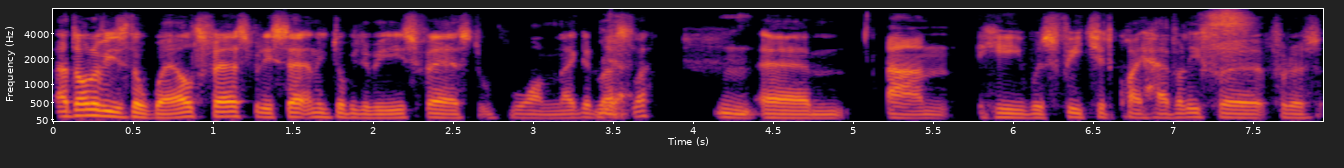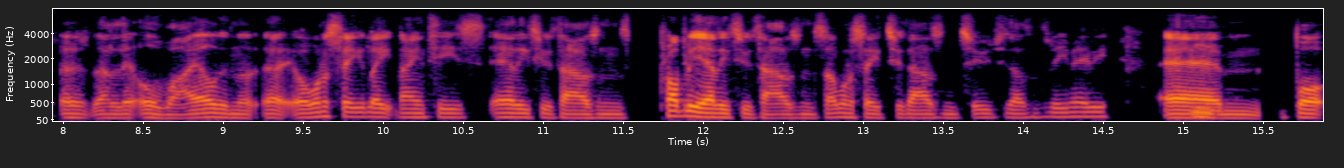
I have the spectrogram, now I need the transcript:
I don't know if he's the world's first, but he's certainly WWE's first one-legged Yeah. wrestler. Mm. Um, and he was featured quite heavily for for a, a, a little while in the uh, I want to say late nineties, early two thousands, probably early two thousands. I want to say two thousand two, two thousand three, maybe. Mm. Um, but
